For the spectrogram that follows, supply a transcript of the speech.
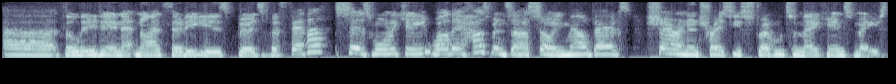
uh, the lead-in at 9.30 is Birds of a Feather. Says Warneke, while their husbands are sewing mailbags, Sharon and Tracy struggle to make ends meet.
